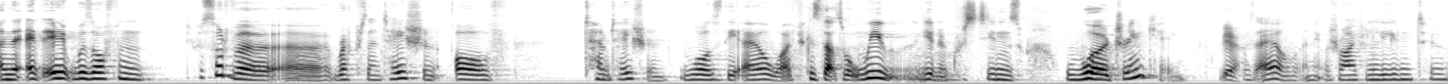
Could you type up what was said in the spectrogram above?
And it, it was often, it was sort of a, a representation of temptation was the alewife because that's what we, you know, Christians were drinking. Yeah. Was ale and it was rife and leading to,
